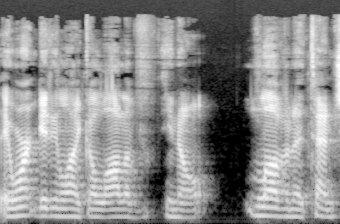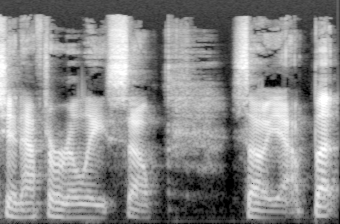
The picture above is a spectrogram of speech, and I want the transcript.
they weren't getting like a lot of you know love and attention after release. So, so yeah, but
